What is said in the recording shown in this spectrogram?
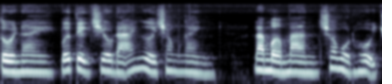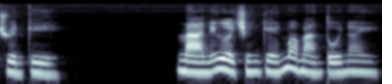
Tối nay, bữa tiệc chiêu đãi người trong ngành là mở màn cho một hội truyền kỳ. Mà những người chứng kiến mở màn tối nay,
